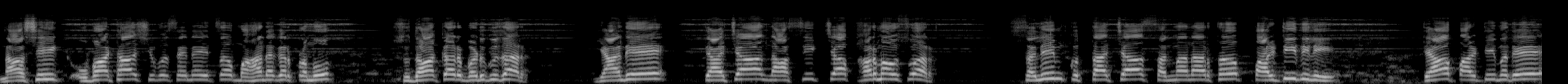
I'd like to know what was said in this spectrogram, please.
नाशिक उबाठा शिवसेनेचं महानगर प्रमुख सुधाकर बडगुजर याने त्याच्या नाशिकच्या फार्म हाऊसवर सलीम कुत्ताच्या सन्मानार्थ पार्टी दिली. त्या पार्टीमध्ये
